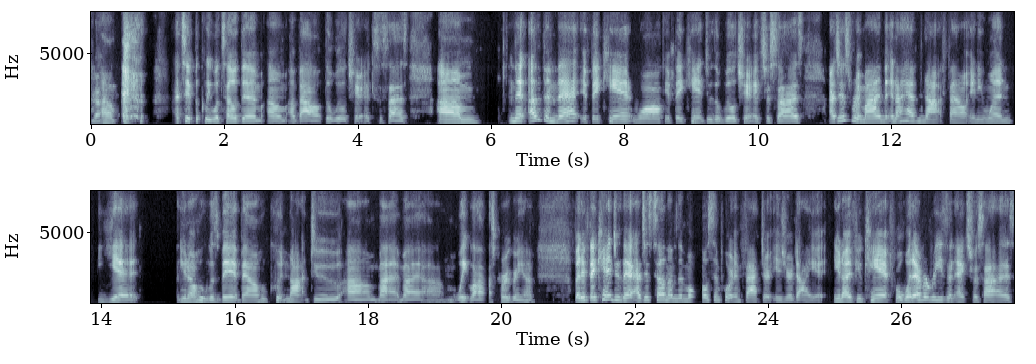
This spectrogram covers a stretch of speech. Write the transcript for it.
Yeah. Um, I typically will tell them um, about the wheelchair exercise. Um, and then other than that, if they can't walk, if they can't do the wheelchair exercise, I just remind them, and I have not found anyone yet, you know, who was bedbound who could not do um, my my um, weight loss program. But if they can't do that, I just tell them the most important factor is your diet. You know, if you can't for whatever reason exercise,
